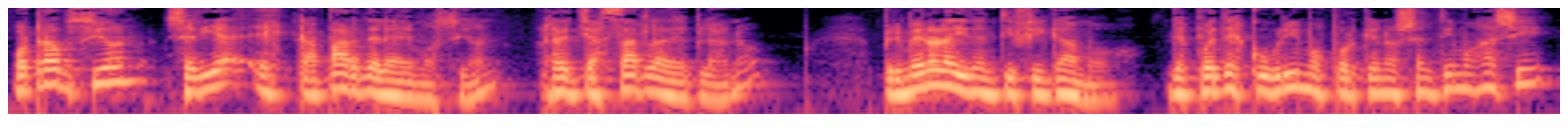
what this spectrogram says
Otra opción sería escapar de la emoción, rechazarla de plano. Primero la identificamos, después descubrimos por qué nos sentimos así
